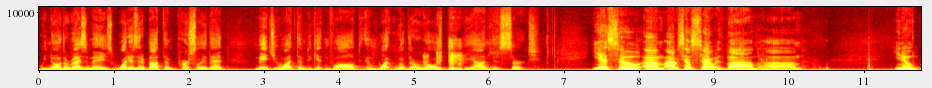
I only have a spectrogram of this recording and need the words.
we know the resumes. What is it about them personally that made you want them to get involved, and what will their roles be beyond this search? Yeah, so um, obviously I'll start with Bob. Um, you know,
